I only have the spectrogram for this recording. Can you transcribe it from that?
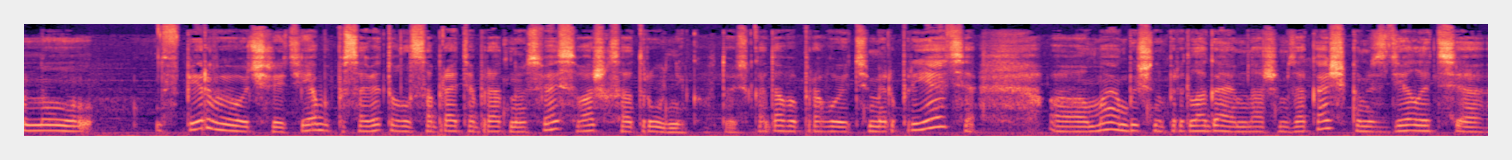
Ну, в первую очередь я бы посоветовала собрать обратную связь с ваших сотрудников. То есть, когда вы проводите мероприятие, э, мы обычно предлагаем нашим заказчикам сделать э,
